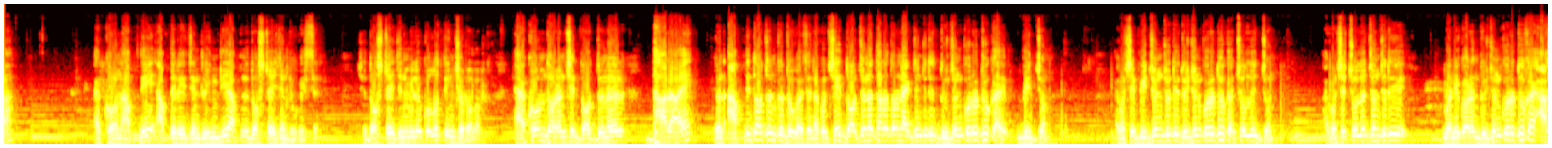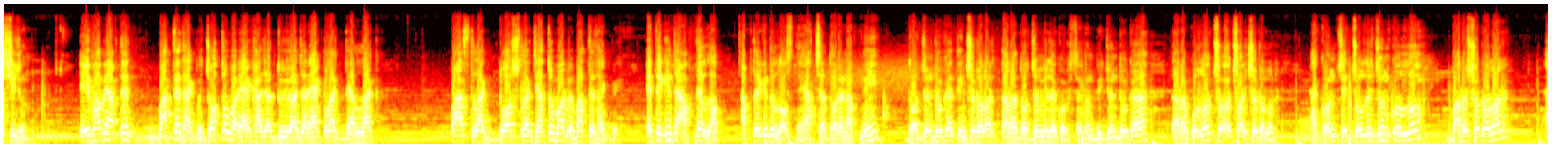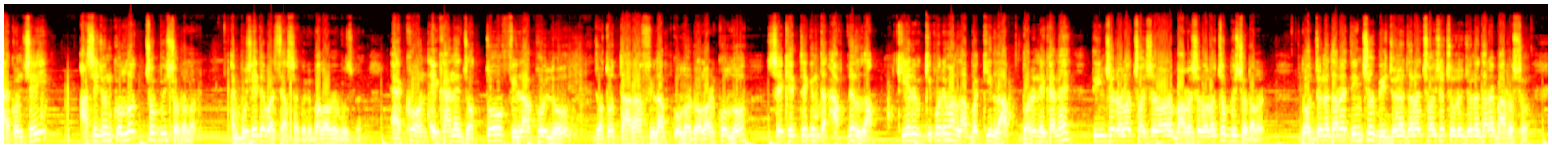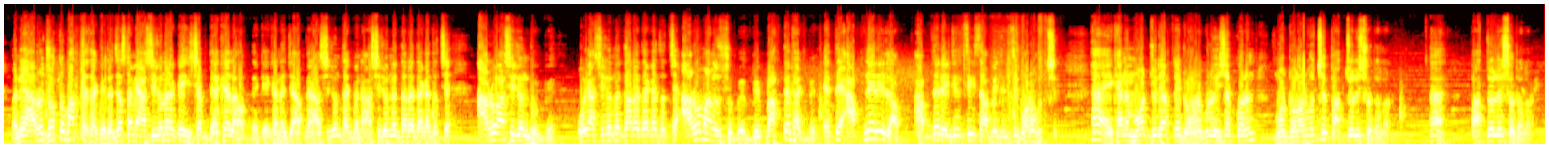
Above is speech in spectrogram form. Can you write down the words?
এখন আপনি, আপনার এজেন্ট লিঙ্ক দিয়ে আপনি দশটা এজেন্ট ঢুকেছেন সে দশটা এজেন্ট মিলে করল তিনশো ডলার এখন ধরেন সেই দশজনের ধারায়, ধরেন আপনি দশজনকে ঢুকাইছেন, এখন সেই দশজনের ধারা ধরেন একজন যদি দুজন করে ঢুকায় বিশ জন, এখন সেই বিশ জন যদি দুজন করে ঢুকায় চল্লিশ জন, এখন সে চল্লিশ জন যদি মনে করেন দুজন করে ঢুকায় আশি জন, এইভাবে আপনি বাড়তে থাকবে। যতবার এক হাজার, দুই হাজার, এক লাখ, দেড় লাখ পাঁচ লাখ, দশ লাখ যত পারবে বাড়তে থাকবে। এতে কিন্তু আপনার লাভ, আপনার কিন্তু লস নেই। আচ্ছা ধরেন আপনি দশজন ঢোকা তিনশো ডলার তারা দশজন মিলে করছে। এখন দুজন ঢোকা তারা করল ছয়শো ডলার এখন সে চল্লিশ জন করল বারোশো ডলার এখন সেই আশি জন করল চব্বিশশো ডলার আমি বুঝাইতে পারছি আশা করি, ভালোভাবে বুঝবেন। এখন এখানে যত ফিল আপ হইল, যত তারা ফিল আপ করল ডলার করল, সেক্ষেত্রে কিন্তু আপনার লাভ। কি কি পরিমাণ লাভ বা কি লাভ? ধরেন এখানে তিনশো ডলার ছয়শো ডলার বারোশো ডলার চব্বিশশো ডলার দশ জনের ধারায় তিনশো, বিশ জনের ধারায় ছয়শো, চল্লিশ জনের ধারায় বারোশো। মানে আরও যত বাড়তে থাকে, এটা জাস্ট আমি আশি জনের হিসাব দেখালাম আপনাকে। এখানে যে আপনি আশি জন থাকবেন, আশি জনের দ্বারা দেখা যাচ্ছে আরও আশি জন ঢুকবে। ওই আশি জনের দ্বারা দেখা যাচ্ছে আরও মানুষ ঢুকবে বাড়তে থাকবে। এতে আপনারই লাভ, আপনার এজেন্সি সাব এজেন্সি বড় হচ্ছে। হ্যাঁ এখানে মোট যদি আপনি ডলারগুলো হিসাব করেন, মোট ডলার হচ্ছে পাঁচচল্লিশশো ডলার হ্যাঁ পাঁচচল্লিশশো ডলার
